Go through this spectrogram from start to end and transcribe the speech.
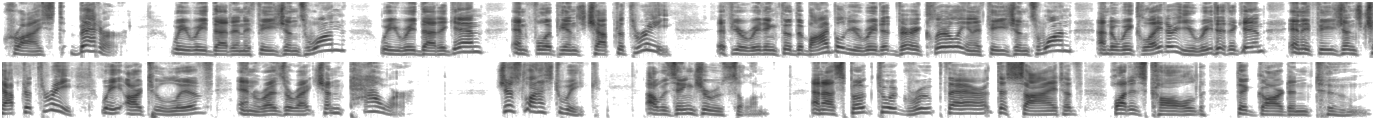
Christ better. We read that in Ephesians 1, we read that again in Philippians chapter 3. If you're reading through the Bible, you read it very clearly in Ephesians 1, and a week later, you read it again in Ephesians chapter 3. We are to live in resurrection power. Just last week, I was in Jerusalem and I spoke to a group there at the site of what is called the Garden Tomb.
